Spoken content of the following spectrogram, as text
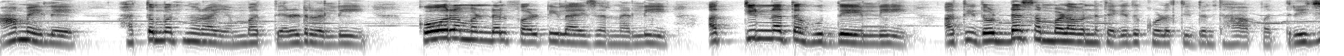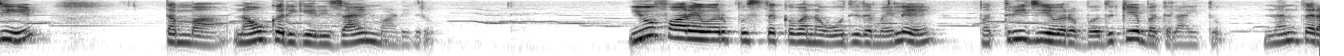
ಆಮೇಲೆ ಹತ್ತೊಂಬತ್ತು ನೂರ ಎಂಬತ್ತೆರಡರಲ್ಲಿ ಕೋರಮಂಡಲ್ ಫರ್ಟಿಲೈಸರ್ನಲ್ಲಿ ಅತ್ಯುನ್ನತ ಹುದ್ದೆಯಲ್ಲಿ ಅತಿ ದೊಡ್ಡ ಸಂಬಳವನ್ನು ತೆಗೆದುಕೊಳ್ಳುತ್ತಿದ್ದಂತಹ ಪತ್ರಿಜಿ ತಮ್ಮ ನೌಕರಿಗೆ ರಿಸೈನ್ ಮಾಡಿದರು. ಯು ಫಾರ್ ಎವರ್ ಪುಸ್ತಕವನ್ನು ಓದಿದ ಮೇಲೆ ಪತ್ರಿಜಿಯವರ ಬದುಕೇ ಬದಲಾಯಿತು. ನಂತರ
